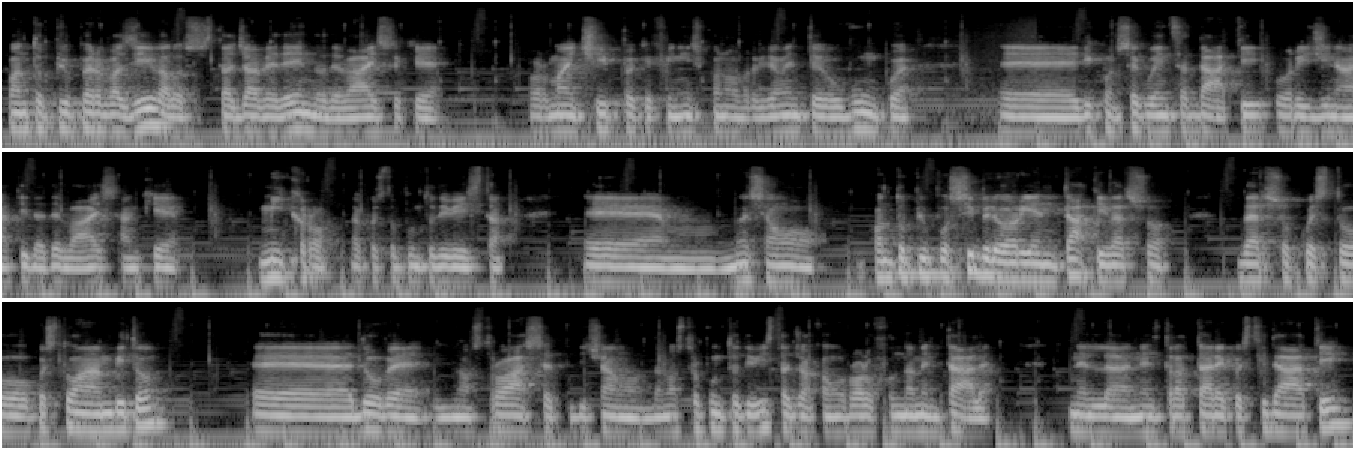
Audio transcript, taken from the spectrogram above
quanto più pervasiva, lo si sta già vedendo, device che ormai chip che finiscono praticamente ovunque, eh, di conseguenza dati originati da device anche micro da questo punto di vista. Eh, noi siamo quanto più possibile orientati verso, verso questo, questo ambito eh, dove il nostro asset, diciamo, dal nostro punto di vista, gioca un ruolo fondamentale nel, nel trattare questi dati,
